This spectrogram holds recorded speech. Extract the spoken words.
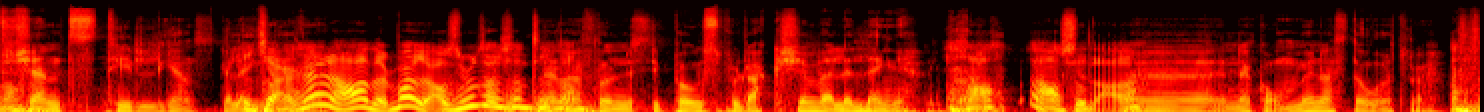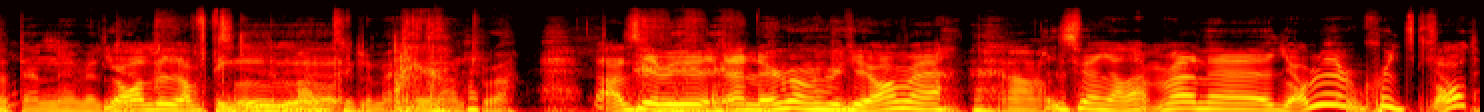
den känts till ganska länge? Kanske, ja, det är bara jag som inte har känt till Den har den. funnits i post production väldigt länge. Ja, ja sådär. Eh, Den kommer nästa år tror jag. Så att den är väl Jag har typ filmad till och med redan tror jag. Där ser vi ännu en gång hur mycket jag är med Ja. i svängarna. Men eh, jag blev skitglad.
